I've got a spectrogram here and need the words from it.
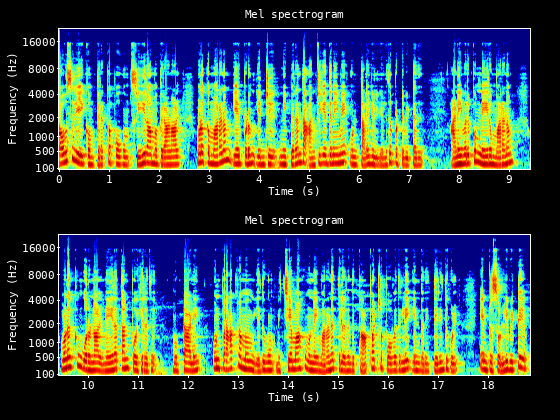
கௌசல்யைக்கும் பிறக்கப் போகும் ஸ்ரீராம பிரானால் உனக்கு மரணம் ஏற்படும் என்று நீ பிறந்த அன்றைய தினமே உன் தலையில் எழுதப்பட்டு விட்டது. அனைவருக்கும் நேரும் மரணம் உனக்கும் ஒரு நாள் நேரத்தான் போகிறது. முட்டாளே உன் பராக்கிரமம் எதுவும் நிச்சயமாக உன்னை மரணத்திலிருந்து காப்பாற்றப் போவதில்லை என்பதை தெரிந்து கொள் என்று சொல்லிவிட்டு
